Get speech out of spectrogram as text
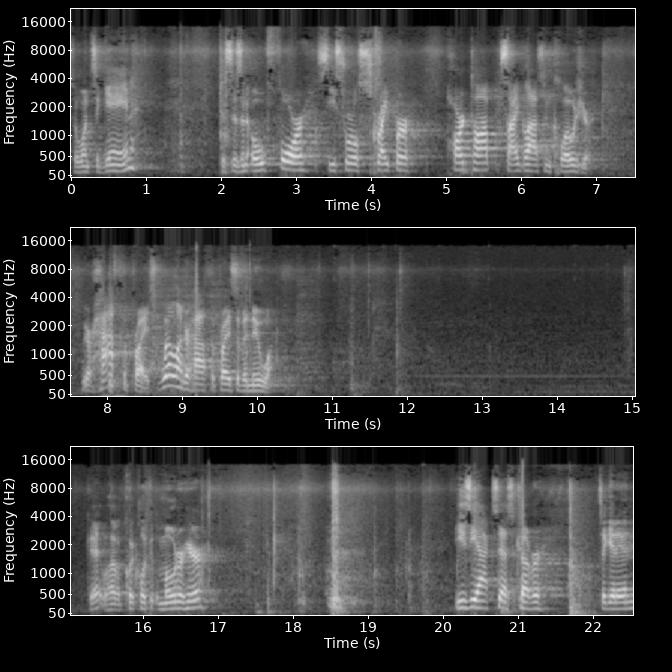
So once again, this is an 04 Seaswirl Striper hardtop side glass enclosure. We are half the price, well under half the price of a new one. Okay, we'll have a quick look at the motor here. Easy access cover to get in.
